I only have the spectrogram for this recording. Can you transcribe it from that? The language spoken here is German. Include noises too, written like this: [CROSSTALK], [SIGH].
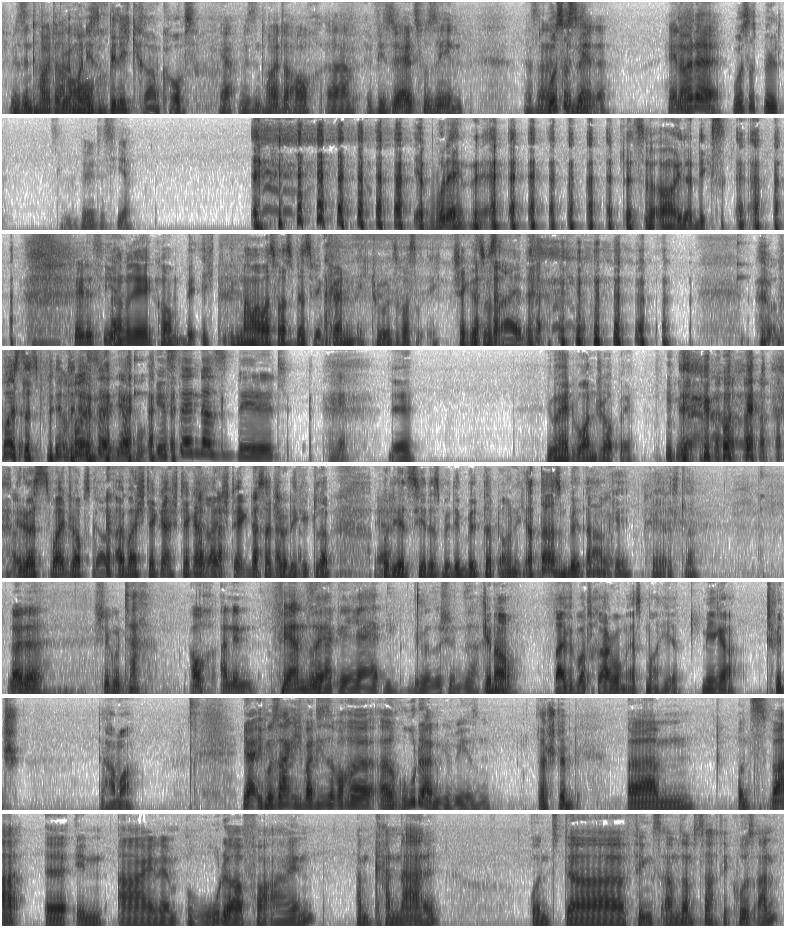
wir sind heute Weil du immer diesen Billigkram kaufst. ja, wir sind heute auch ähm, visuell zu sehen. Das eine Wo ist das denn? Premiere. Hey Leute, Wo ist das Bild? das Bild ist hier. [LAUGHS] Ja, wo denn? [LAUGHS] das war auch wieder nix. Bild ist hier. André, komm, ich, ich mach mal was, was, was wir können. Ich tue uns was, ich check uns was ein. [LAUGHS] wo ist das Bild Wo ist, denn? denn, ja, wo ist denn das Bild? Hä? Nee. You had one job, ey. ey. Du hast zwei Jobs gehabt. Einmal Stecker, Stecker reinstecken, das hat schon nicht geklappt. Und jetzt hier das mit dem Bild klappt auch nicht. Ach, da ist ein Bild. Ah, okay. Okay, alles klar. Leute, schönen guten Tag. Auch an den Fernsehergeräten, wie man so schön sagt. Genau. Live-Übertragung erstmal hier. Mega. Twitch. Der Hammer. Ja, ich muss sagen, ich war diese Woche äh, rudern gewesen. Das stimmt. Ähm, und zwar äh, in einem Ruderverein am Kanal. Und da fing es am Samstag der Kurs an.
